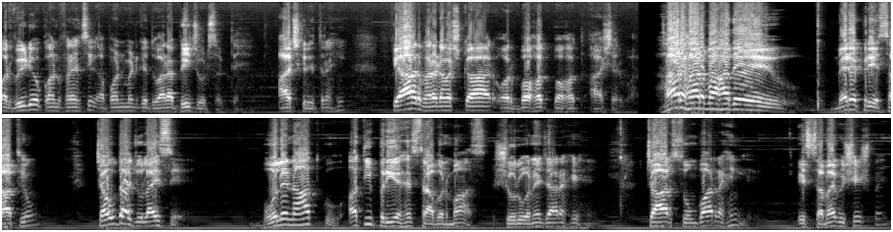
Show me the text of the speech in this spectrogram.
और वीडियो कॉन्फ्रेंसिंग अपॉइंटमेंट के द्वारा भी जुड़ सकते हैं। आज के लिए इतना ही। प्यार भरा नमस्कार और बहुत बहुत आशीर्वाद। हर हर महादेव। मेरे प्रिय साथियों 14 जुलाई से भोलेनाथ को अति प्रिय है श्रावण मास। शुरू होने जा रहे हैं। चार सोमवार रहेंगे। इस समय विशेष में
